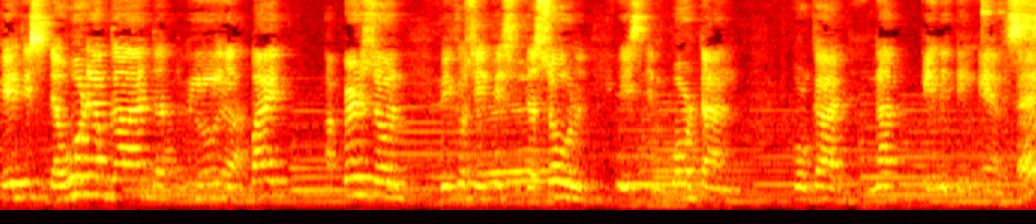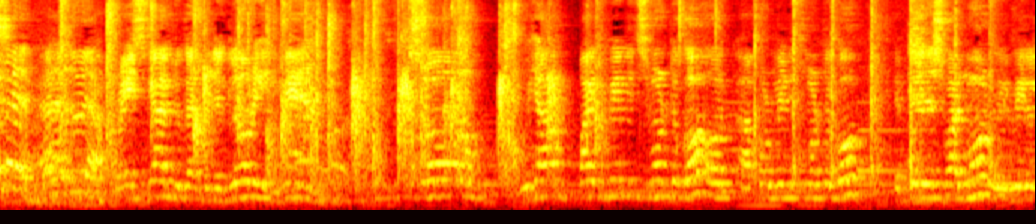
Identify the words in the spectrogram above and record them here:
It is the Word of God that we invite a person because it is the soul is important for God, not anything else. Amen. Hallelujah. Praise God, to God be the glory. Amen. So, we have five minutes more to go, or uh, four minutes more to go. If there is one more, we will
